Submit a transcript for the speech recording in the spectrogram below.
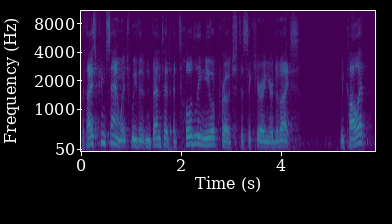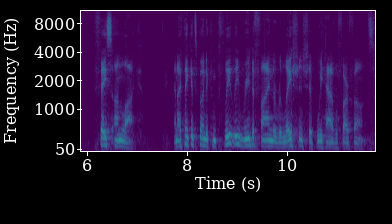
With Ice Cream Sandwich, we've invented a totally new approach to securing your device. We call it Face Unlock. And I think it's going to completely redefine the relationship we have with our phones.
